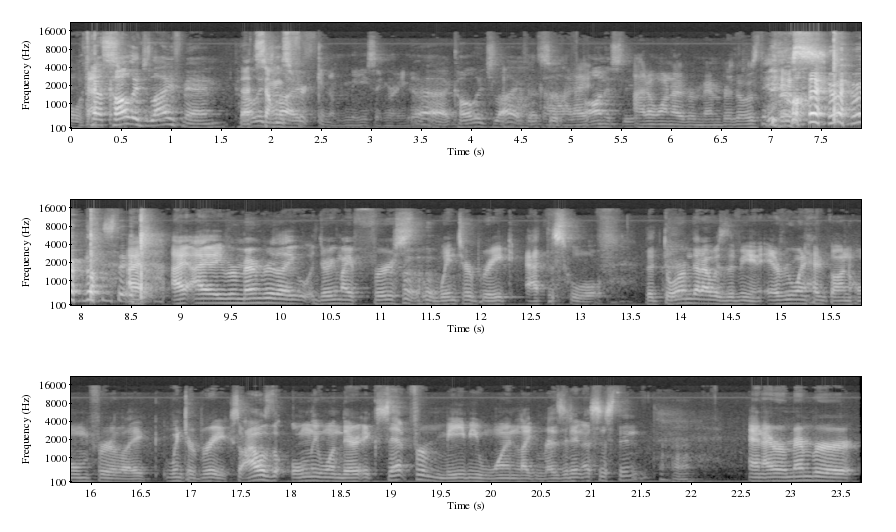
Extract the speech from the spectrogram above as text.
Oh, Co- college life, man. that College sounds life. freaking amazing right now. Yeah, college life. Oh, That's God, what, I- honestly. I don't want to remember those days. don't remember those days? I, I, I remember like during my first winter break at the school, the dorm that I was living in, everyone had gone home for like winter break. So I was the only one there except for maybe one like resident assistant. Uh-huh. And I remember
